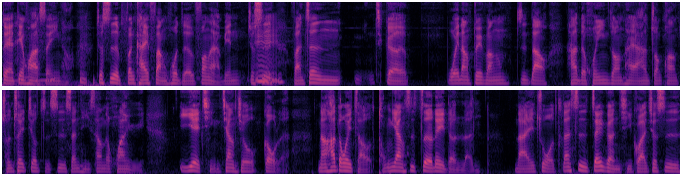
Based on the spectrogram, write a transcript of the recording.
对电话声音哈，嗯、就是分开放或者放在哪边，就是反正这个不会让对方知道他的婚姻状态啊，他的状况，纯粹就只是身体上的欢愉，一夜情这样就够了。然后他都会找同样是这类的人。来做，但是这个很奇怪，就是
